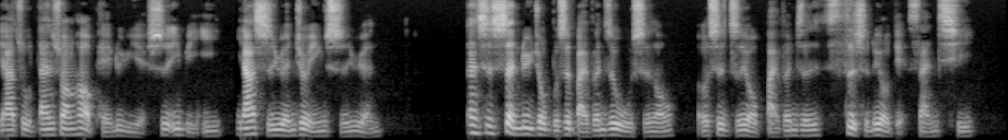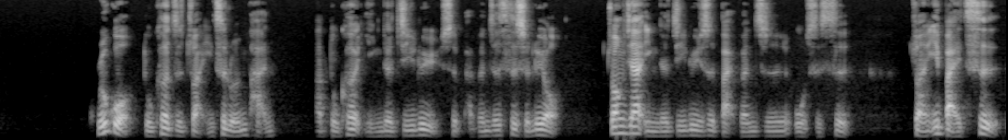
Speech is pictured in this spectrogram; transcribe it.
压住单双号，赔率也是一比一。压十元就赢十元，但是胜率就不是百分之五十喽，而是只有百分之四十六点三七。如果赌客只转一次轮盘，那赌客赢的几率是百分之四十六，庄家赢的几率是百分之五十四。转一百次，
